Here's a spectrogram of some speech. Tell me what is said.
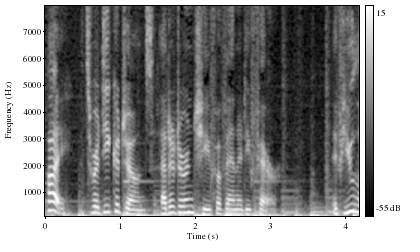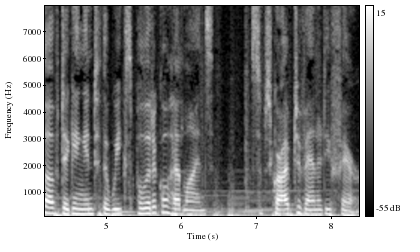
Hi, it's Radhika Jones, editor in chief of Vanity Fair. If you love digging into the week's political headlines, subscribe to Vanity Fair.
